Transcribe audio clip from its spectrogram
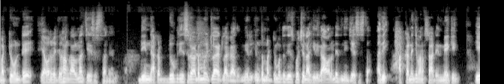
మట్టి ఉంటే ఎవరి విగ్రహం కావాలన్నా చేసిస్తాను నేను. దీన్ని అక్కడ డూపు తీసుకురావడము ఇట్లా ఇట్లా కాదు. మీరు ఇంత మట్టి మొత్తం తీసుకొచ్చి నాకు ఇది కావాలంటే ఇది నేను చేసిస్తా. అది అక్కడ నుంచి మనకు స్టార్ట్ అయింది మేకింగ్. ఏ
